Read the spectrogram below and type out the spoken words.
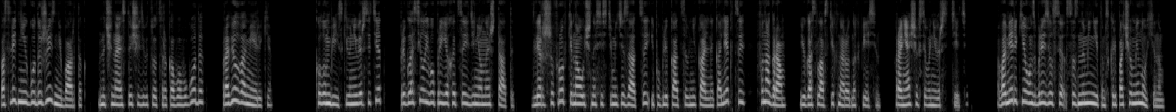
Последние годы жизни Барток, начиная с 1940 года, провел в Америке. Колумбийский университет пригласил его приехать в Соединенные Штаты для расшифровки научной систематизации и публикации уникальной коллекции фонограмм югославских народных песен, хранящихся в университете. В Америке он сблизился со знаменитым скрипачом Минухиным,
